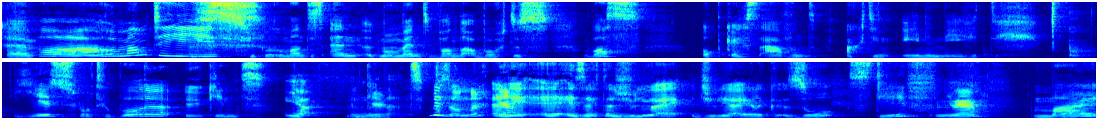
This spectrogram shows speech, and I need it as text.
Ehm, Oh, romantisch. Super romantisch. En het moment van de abortus was op kerstavond 1891. Jezus wordt geboren, uw kind. Ja, inderdaad. Bijzonder. En ja. hij, hij, zegt dat Julia, Julia eigenlijk zo stierf. ja. Maar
